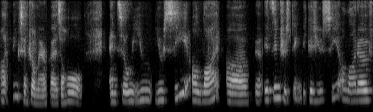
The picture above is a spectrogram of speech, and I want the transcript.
I think Central America as a whole. And so you you see a lot of it's interesting because you see a lot of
